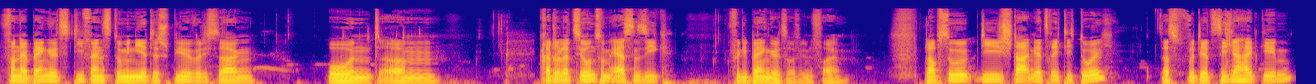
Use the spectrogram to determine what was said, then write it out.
von der Bengals Defense dominiertes Spiel, würde ich sagen. Und ähm, Gratulation zum ersten Sieg für die Bengals auf jeden Fall. Glaubst du, die starten jetzt richtig durch? Das wird jetzt Sicherheit geben?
